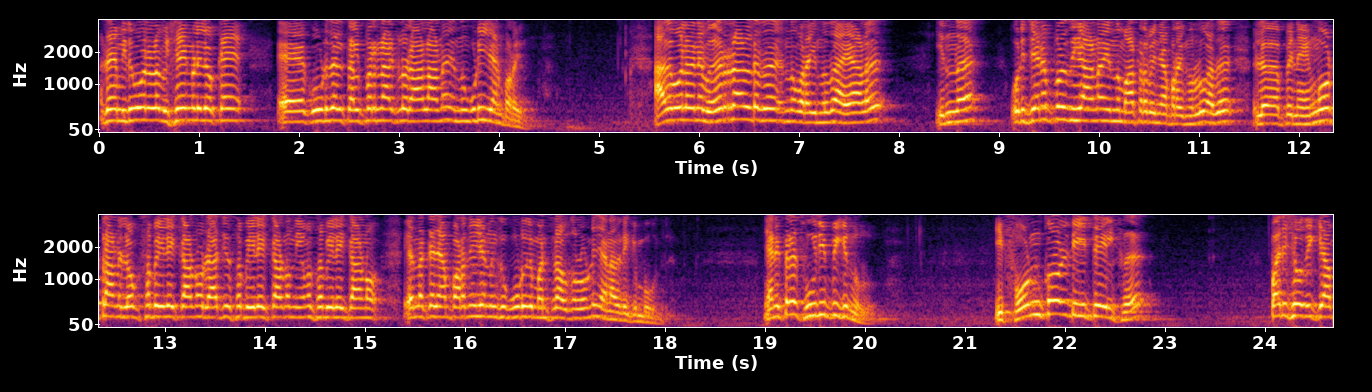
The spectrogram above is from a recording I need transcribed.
അദ്ദേഹം ഇതുപോലുള്ള വിഷയങ്ങളിലൊക്കെ കൂടുതൽ തൽപരനായിട്ടുള്ള ഒരാളാണ് എന്നും കൂടി ഞാൻ പറയുന്നു അതുപോലെ തന്നെ വേറൊരാളുടേത് എന്ന് പറയുന്നത് അയാൾ ഇന്ന് ഒരു ജനപ്രതിയാണ് എന്ന് മാത്രമേ ഞാൻ പറയുന്നുള്ളൂ. അത് പിന്നെ എങ്ങോട്ടാണ് ലോക്സഭയിലേക്കാണോ രാജ്യസഭയിലേക്കാണോ നിയമസഭയിലേക്കാണോ എന്നൊക്കെ ഞാൻ പറഞ്ഞു കഴിഞ്ഞാൽ നിങ്ങൾക്ക് കൂടുതൽ മനസ്സിലാവുന്നുള്ളതുകൊണ്ട് ഞാൻ അതിലേക്കും പോകുന്നില്ല. ഞാൻ ഇത്രേ സൂചിപ്പിക്കുന്നുള്ളൂ. ഈ ഫോൺ കോൾ ഡീറ്റെയിൽസ് പരിശോധിക്കാൻ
